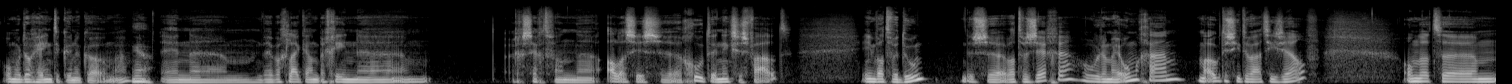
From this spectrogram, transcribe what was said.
om er doorheen te kunnen komen. Ja. En uh, we hebben gelijk aan het begin uh, gezegd van alles is goed en niks is fout. In wat we doen. Dus wat we zeggen, hoe we ermee omgaan, maar ook de situatie zelf. Omdat ehm,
